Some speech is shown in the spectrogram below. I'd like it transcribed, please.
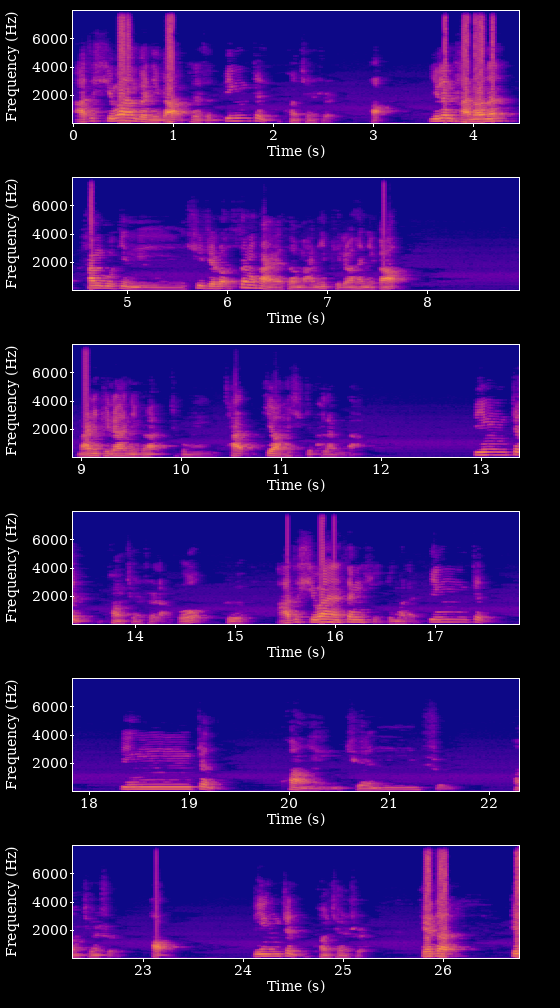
아주 시원한 거니까 그래서 冰镇矿泉水. 好, 이런 단어는 한국인 실제로 생활에서 많이 필요하니까 많이 필요하니까 지금 잘 기억하시기 바랍니다. 冰镇矿泉水라고 그 아주 시원한 생수 정말 冰镇 冰镇 矿泉水 矿泉水 好冰镇矿泉水 그래서 给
